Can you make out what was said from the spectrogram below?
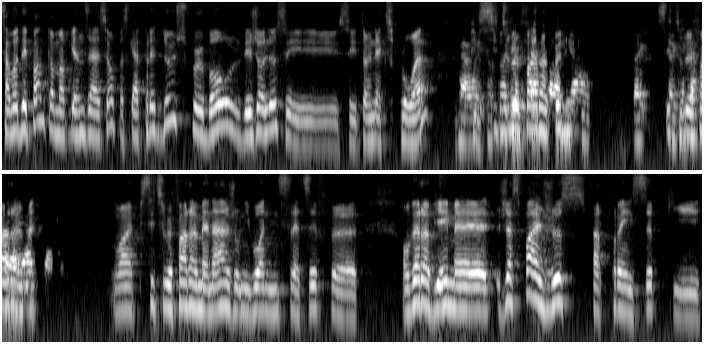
ça va dépendre comme organisation, parce qu'après deux Super Bowls, déjà là, c'est un exploit. Ben puis oui, si tu veux faire un peu de... Fait- Si fait tu veux faire un... Ouais, puis si tu veux faire un ménage au niveau administratif, euh, on verra bien, mais j'espère juste par principe qu'il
